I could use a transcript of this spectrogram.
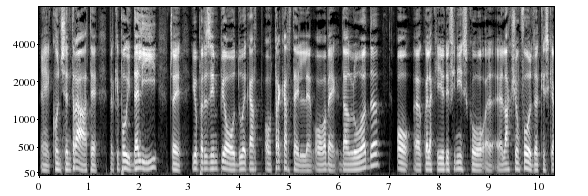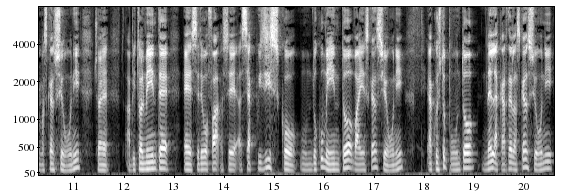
eh, concentrate, perché poi da lì, cioè io per esempio ho, due car- ho tre cartelle, ho vabbè, download, ho eh, quella che io definisco eh, l'action folder che si chiama scansioni, cioè abitualmente è se, fa- se, se acquisisco un documento vai in scansioni e a questo punto nella cartella scansioni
